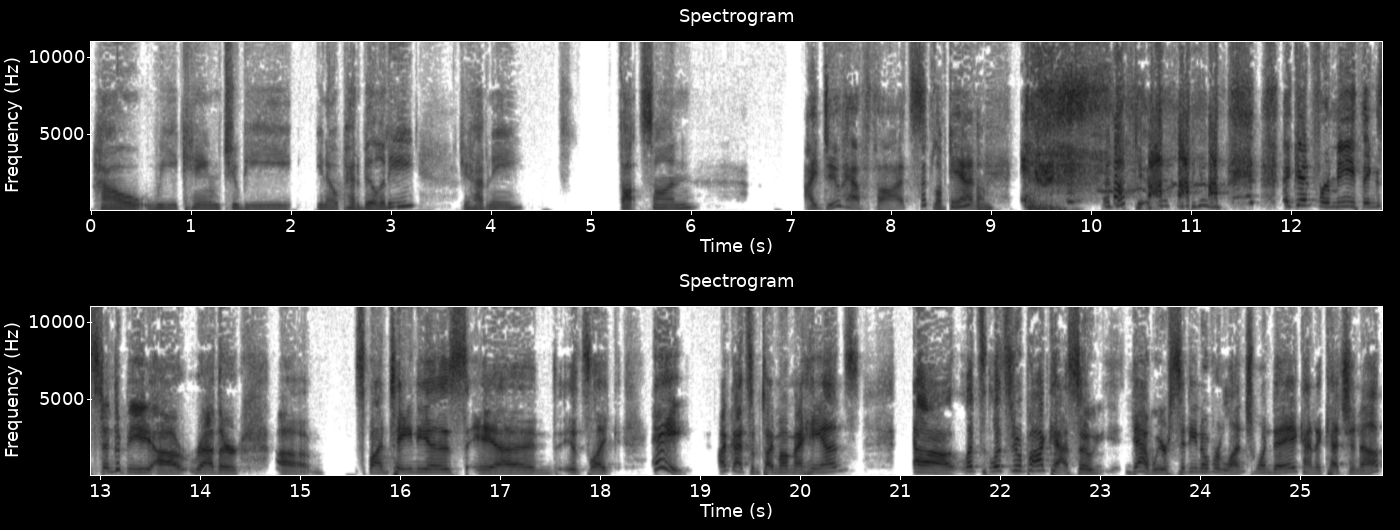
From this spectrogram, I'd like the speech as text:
how we came to be? You know, petability. Do you have any thoughts on? I do have thoughts. I'd love to and, hear them. I'd love to. I'd love to hear them. Again, for me, things tend to be uh, rather um, spontaneous and it's like hey i've got some time on my hands uh, let's let's do a podcast. So yeah, we were sitting over lunch one day, kind of catching up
